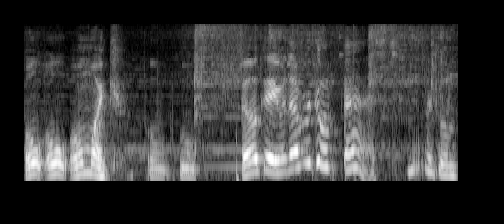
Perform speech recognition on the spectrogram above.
oh, oh, oh my god, oh, oh. Okay, now we're going fast. Now we're going,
